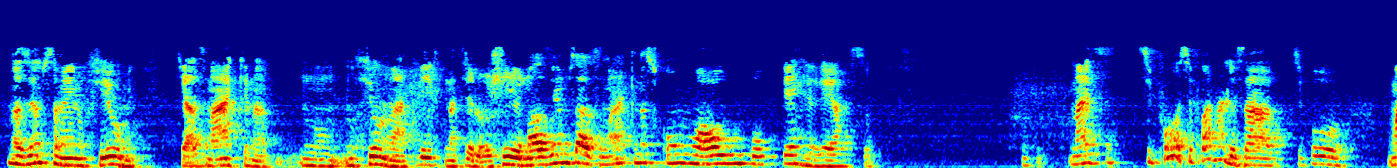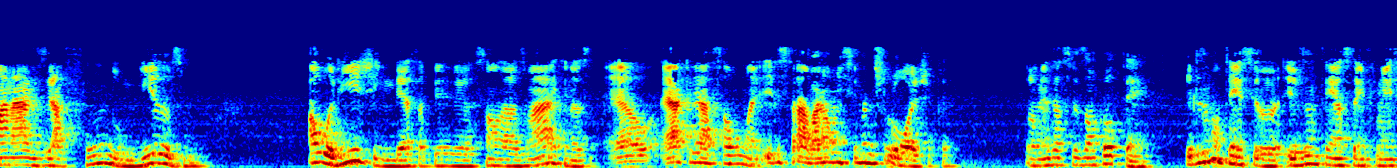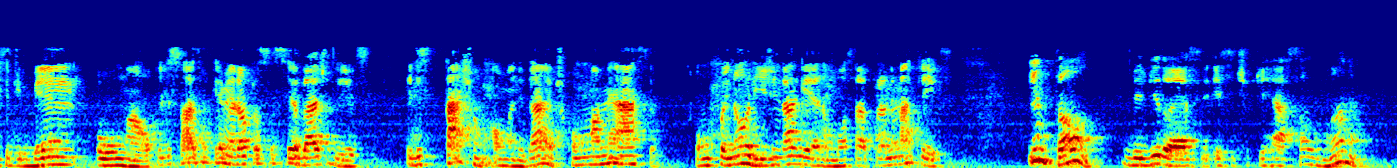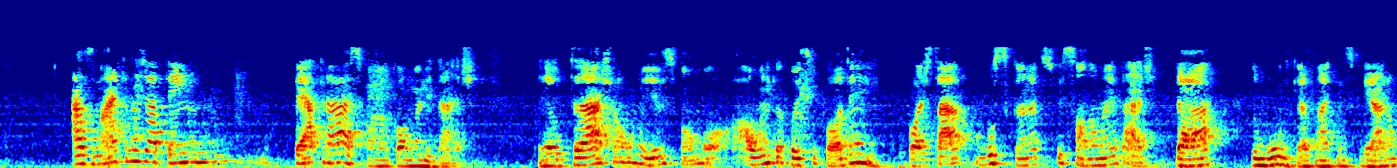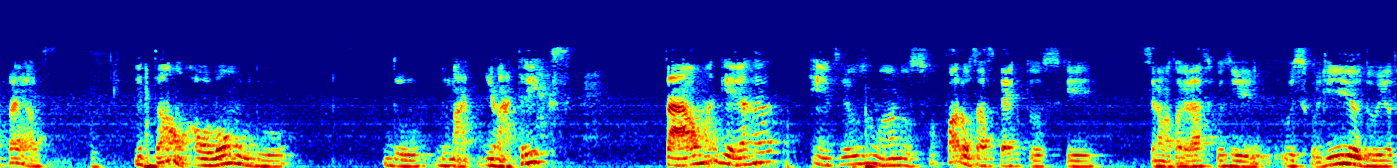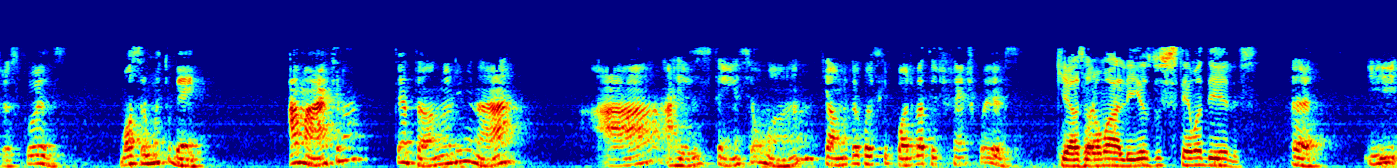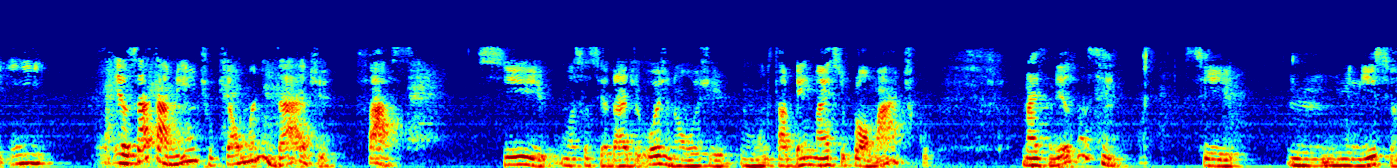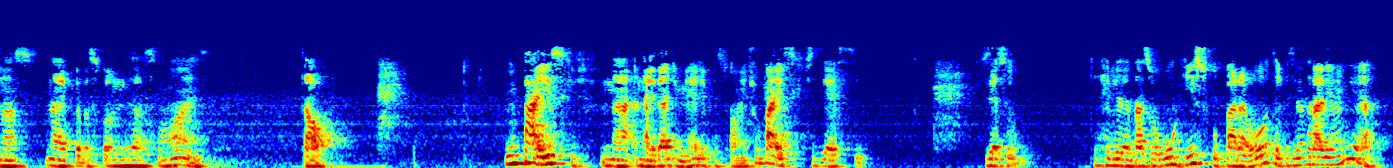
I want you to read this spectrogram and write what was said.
Nós vemos também no filme que as máquinas, no, no filme Matrix, na trilogia, nós vemos as máquinas como algo um pouco perverso mas se for, se for analisar, se for uma análise a fundo mesmo, a origem dessa perversão das máquinas é, é a criação humana. Eles trabalham em cima de lógica. Pelo menos essa visão que eu tenho. Eles não têm, esse, eles não têm essa influência de bem ou mal. Eles fazem o que é melhor para a sociedade deles. Eles taxam a humanidade como uma ameaça, como foi na origem da guerra, mostrado para a Matrix. Então, devido a esse, esse tipo de reação humana, as máquinas já têm um pé atrás com, com a humanidade. Entendeu? Tratam eles como a única coisa que podem pode estar buscando a destruição da humanidade, da, do mundo que as máquinas criaram para elas. Então, ao longo do, do, do, de Matrix, está uma guerra entre os humanos, fora os aspectos que cinematográficos de O Escolhido e outras coisas, mostra muito bem a máquina tentando eliminar a, a resistência humana, que é a única coisa que pode bater de frente com eles. Que é as anomalias do sistema deles. É. E, e exatamente o que a humanidade faz. Se uma sociedade, hoje não, hoje o mundo está bem mais diplomático, mas mesmo assim, se no início, nas, na época das colonizações, tal, um país que, na, na Idade Média principalmente, um país que fizesse, fizesse representasse algum risco para outro, eles entrariam em guerra.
